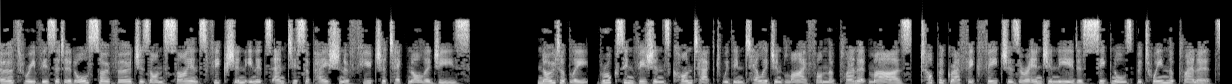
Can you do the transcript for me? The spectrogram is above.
Earth Revisited also verges on science fiction in its anticipation of future technologies. Notably, Brooks envisions contact with intelligent life on the planet Mars. Topographic features are engineered as signals between the planets.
